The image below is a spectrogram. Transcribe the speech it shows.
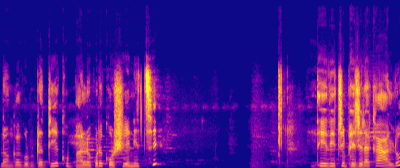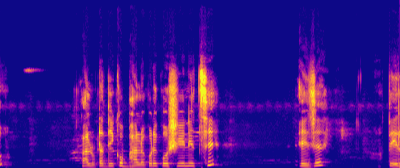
লঙ্কা গুঁড়োটা দিয়ে খুব ভালো করে কষিয়ে নিচ্ছি। দিয়ে দিচ্ছি ভেজে রাখা আলু। আলুটা দিয়ে খুব ভালো করে কষিয়ে নিচ্ছি। এই যে তেল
